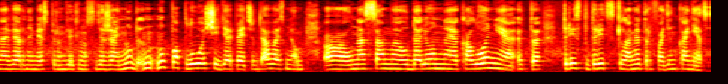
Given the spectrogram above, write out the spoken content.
наверное, мест принудительного содержания. Ну, ну, по площади, опять же, да, возьмем. А, у нас самая удаленная колония – это 330 километров в один конец.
